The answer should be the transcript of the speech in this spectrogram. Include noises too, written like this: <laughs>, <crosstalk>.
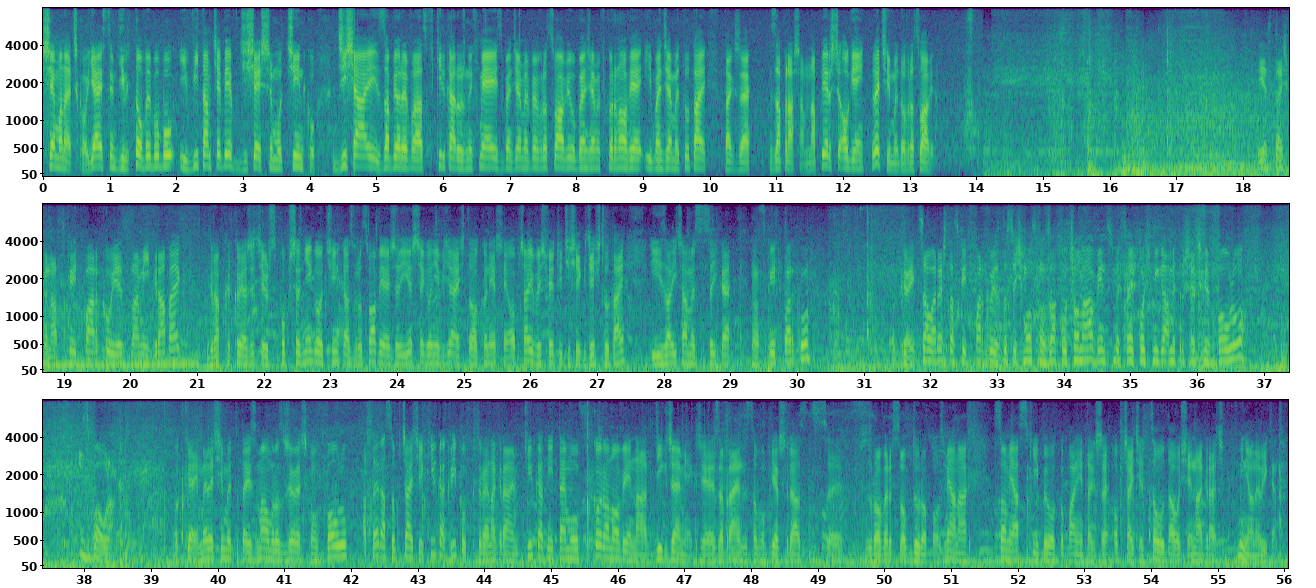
Siemaneczko, ja jestem Dirtowy Bubu i witam Ciebie w dzisiejszym odcinku. Dzisiaj zabiorę Was w kilka różnych miejsc, będziemy we Wrocławiu, będziemy w Kornowie i będziemy tutaj, także zapraszam. Na pierwszy ogień lecimy do Wrocławia. Jesteśmy na skateparku, jest z nami Grabek. Grabka kojarzycie już z poprzedniego odcinka z Wrocławia. Jeżeli jeszcze go nie widziałeś, to koniecznie obczaj, wyświetli Ci się gdzieś tutaj i zaliczamy sesyjkę na skateparku. Okej, cała reszta skateparku jest dosyć mocno zatłoczona, więc my sobie pośmigamy troszeczkę w bowlu i z bowla. Ok, my lecimy tutaj z małą rozgrzeweczką w bowlu, a teraz obczajcie kilka klipów, które nagrałem kilka dni temu w Koronowie na Dick Jamie, gdzie zabrałem ze sobą pierwszy raz z, z rower Slope Duro po zmianach. Są jaski, było kopanie, także obczajcie co udało się nagrać w miniony weekend.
